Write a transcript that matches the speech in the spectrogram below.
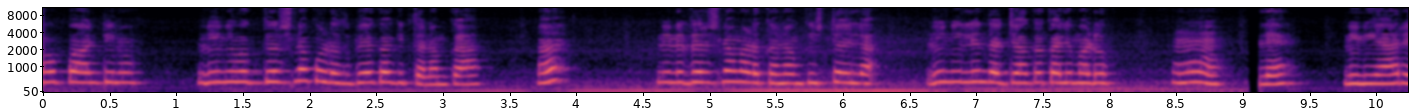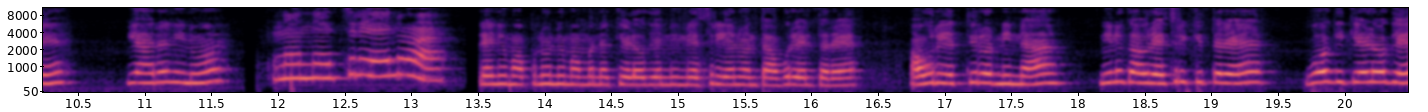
ಆಂಟಿನೋ ಆಂಟಿನು. ನೀನು ಇವಾಗ ದರ್ಶನ ಕೊಡೋದು ಬೇಕಾಗಿತ್ತ ನಮ್ಕ ಹಾ? ನಿನ್ನ ದರ್ಶನ ಮಾಡಕ್ಕ ನಮ್ಗೆ ಇಷ್ಟ ಇಲ್ಲ. ನೀನು ಇಲ್ಲಿಂದ ಜಾಗ ಖಾಲಿ ಮಾಡು. ಹ್ಞೂ ಲೇ, ನೀನು ಯಾರೇ? ಯಾರ ನೀನು? ಲೇ, ನಿಮ್ಮ ಅಪ್ಪನು ನಿಮ್ಮ ಅಮ್ಮನ ಕೇಳೋಗೆ ನಿನ್ನ ಹೆಸರು ಏನು ಅಂತ ಅವ್ರು ಹೇಳ್ತಾರೆ. ಅವ್ರು ಎತ್ತಿರೋರು ನಿನ್ನ? ನಿನಗೆ ಅವ್ರ ಹೆಸರು ಕಿತ್ತಾರೆ? ಹೋಗಿ ಕೇಳೋಗೆ.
